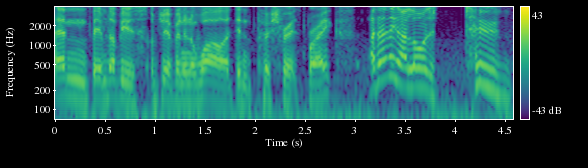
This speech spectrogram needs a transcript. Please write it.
M BMWs I've driven in a while. It didn't push for its brakes. I don't think I launched too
